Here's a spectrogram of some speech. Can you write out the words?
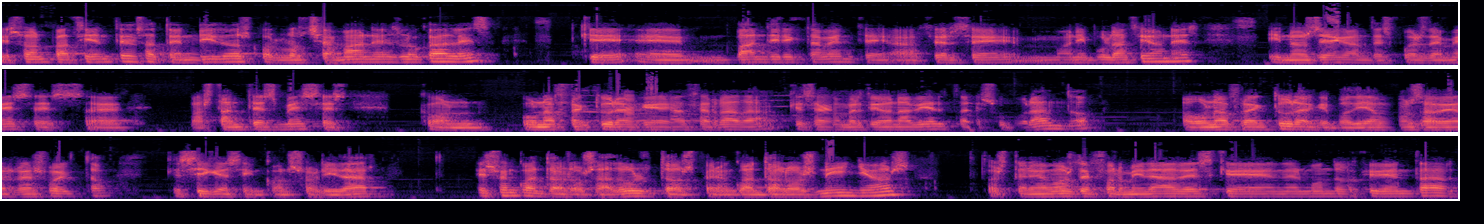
que son pacientes atendidos por los chamanes locales que eh, van directamente a hacerse manipulaciones y nos llegan después de meses, eh, bastantes meses, con una fractura que ha cerrada, que se ha convertido en abierta y supurando, o una fractura que podíamos haber resuelto que sigue sin consolidar. Eso en cuanto a los adultos, pero en cuanto a los niños, pues tenemos deformidades que en el mundo occidental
